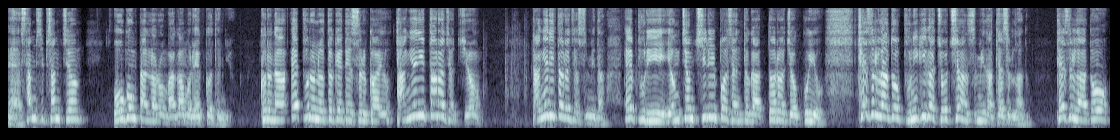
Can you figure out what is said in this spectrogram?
예, 33.50달러로 마감을 했거든요. 그러나 애플은 어떻게 됐을까요? 당연히 떨어졌죠. 당연히 떨어졌습니다. 애플이 0.71%가 떨어졌고요. 테슬라도 분위기가 좋지 않습니다. 테슬라도. 테슬라도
